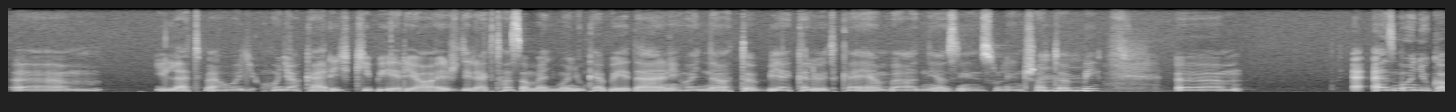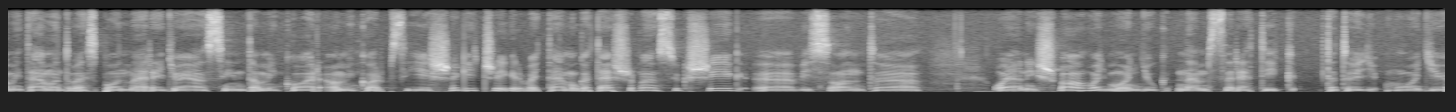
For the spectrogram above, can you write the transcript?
Ö, illetve hogy, hogy akár így kibírja, és direkt hazamegy mondjuk ebédelni, hogy ne a többiek előtt kelljen beadni az inzulin, stb. Mm-hmm. Ez mondjuk, amit elmondtam, ez pont már egy olyan szint, amikor, amikor pszichés segítségre vagy támogatásra van szükség, viszont olyan is van, hogy mondjuk nem szeretik, tehát hogy, hogy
